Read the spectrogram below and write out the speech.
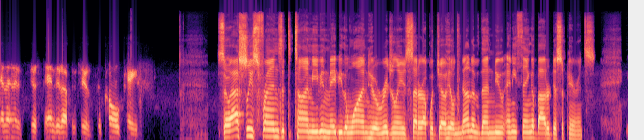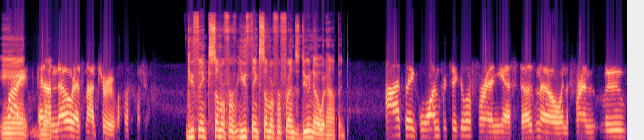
and then it just ended up into the cold case. So Ashley's friends at the time, even maybe the one who originally set her up with Joe Hill, none of them knew anything about her disappearance. And, right. And I know that's not true. you think some of her you think some of her friends do know what happened? I think one particular friend, yes, does know, and the friend moved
